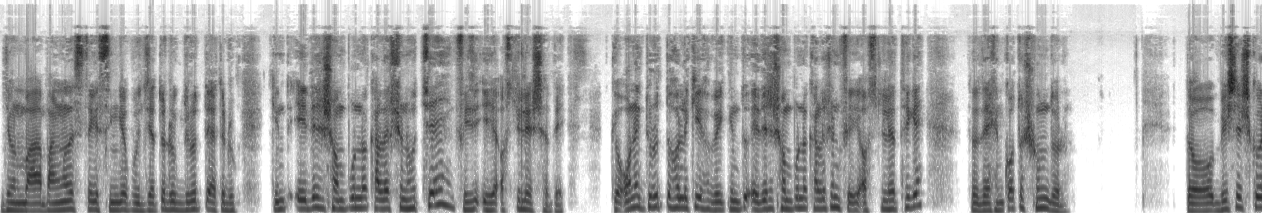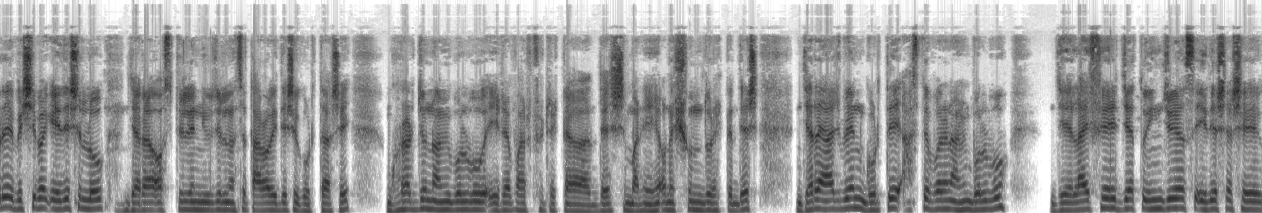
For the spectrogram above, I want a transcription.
যেমন বাংলাদেশ থেকে সিঙ্গাপুর, যতটুকু দূরত্ব এতটুকু। কিন্তু এই দেশের সম্পূর্ণ কালেকশন হচ্ছে ফিজি অস্ট্রেলিয়ার সাথে। অনেক দূরত্ব হলে কি হবে? কিন্তু এদেশের সম্পূর্ণ কালেকশন অস্ট্রেলিয়া থেকে। তো দেখেন কত সুন্দর। তো বিশেষ করে বেশিরভাগ এই দেশের লোক যারা অস্ট্রেলিয়া নিউজিল্যান্ড আছে, তারাও এই দেশে ঘুরতে আসে। ঘোরার জন্য আমি বলব এটা পারফেক্ট একটা দেশ মানে অনেক সুন্দর একটা দেশ। যারা আসবেন, ঘুরতে আসতে পারেন, আমি বলব যে লাইফে যত এনজয় আছে, এই দেশে এসে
